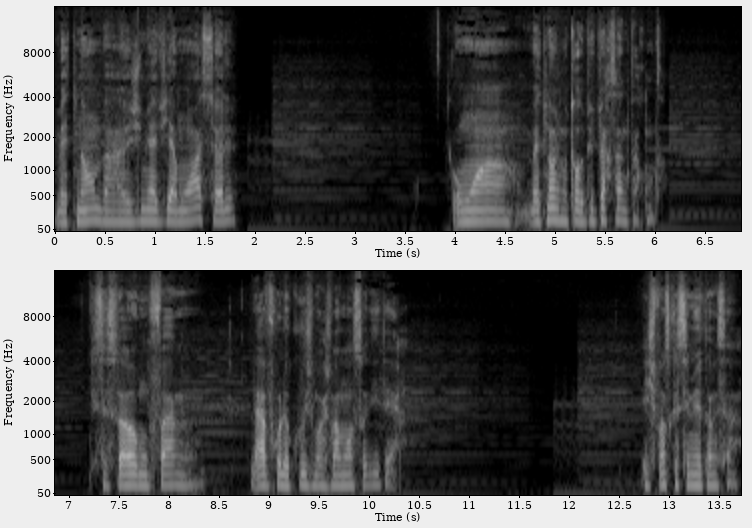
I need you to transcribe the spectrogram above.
Maintenant, bah, j'ai mis ma vie à moi, seul. Au moins, maintenant, je m'entends de plus personne, par contre. Que ce soit homme ou femme, là, pour le coup, je marche vraiment en solitaire. Et je pense que c'est mieux comme ça.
